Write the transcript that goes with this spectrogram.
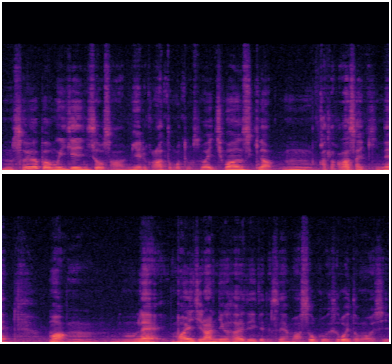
うん、それはやっぱ無意見長さん見えるかなと思ってます。まあ一番好きな、うん、方かな、最近ね。まあ、うん、ね、毎日ランニングされていてですね、まあすごくすごいと思うし、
